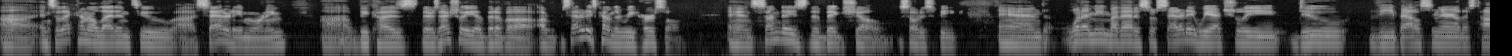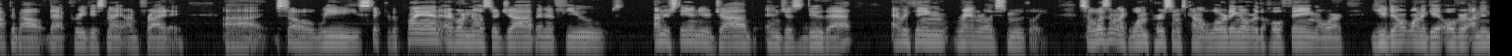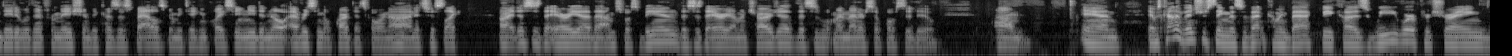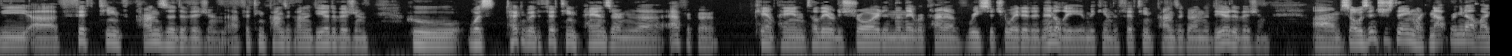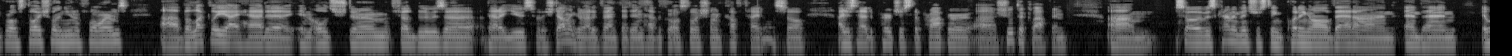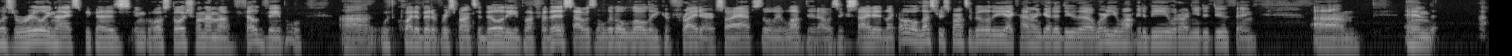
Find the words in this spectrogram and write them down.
Uh, and so that kind of led into uh, Saturday morning uh, because there's actually a bit of a, a Saturday's kind of the rehearsal, and Sunday's the big show, so to speak. And what I mean by that is, so Saturday we actually do the battle scenario that's talked about that previous night on Friday. Uh, so we stick to the plan. Everyone knows their job, and if you understand your job and just do that, everything ran really smoothly. So it wasn't like one person was kind of lording over the whole thing, or you don't want to get over inundated with information because this battle is going to be taking place. And you need to know every single part that's going on. It's just like, all right, this is the area that I'm supposed to be in. This is the area I'm in charge of. This is what my men are supposed to do. Um, and it was kind of interesting this event coming back because we were portraying the uh, 15th Panzer Division, uh, 15th Panzer Grenadier Division, who was technically the 15th Panzer in the Africa campaign until they were destroyed, and then they were kind of resituated in Italy and became the 15th Panzer Grenadier Division. Um, so it was interesting, like not bringing out my Grossdeutschland uniforms, uh, but luckily, I had a, an old Sturm Feldbluse that I used for the Stalingrad event that didn't have the Grossdeutschland cuff title. So I just had to purchase the proper uh. Um, so it was kind of interesting putting all of that on, and then it was really nice because in Großdeutschland I'm a Feldwebel, uh, with quite a bit of responsibility. But for this, I was a little lowly Gefreiter, so I absolutely loved it. I was excited, like, oh, less responsibility. I kind of get to do the where do you want me to be? What do I need to do thing. Um, and uh,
